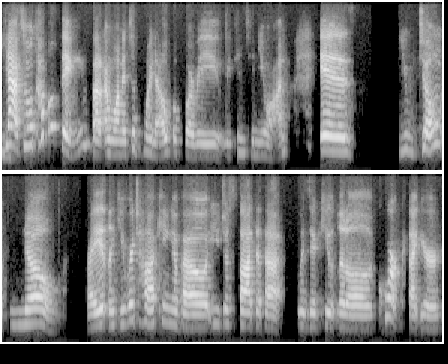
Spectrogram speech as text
yeah. So a couple things that I wanted to point out before we we continue on is you don't know, right? Like you were talking about, you just thought that that was a cute little quirk that your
